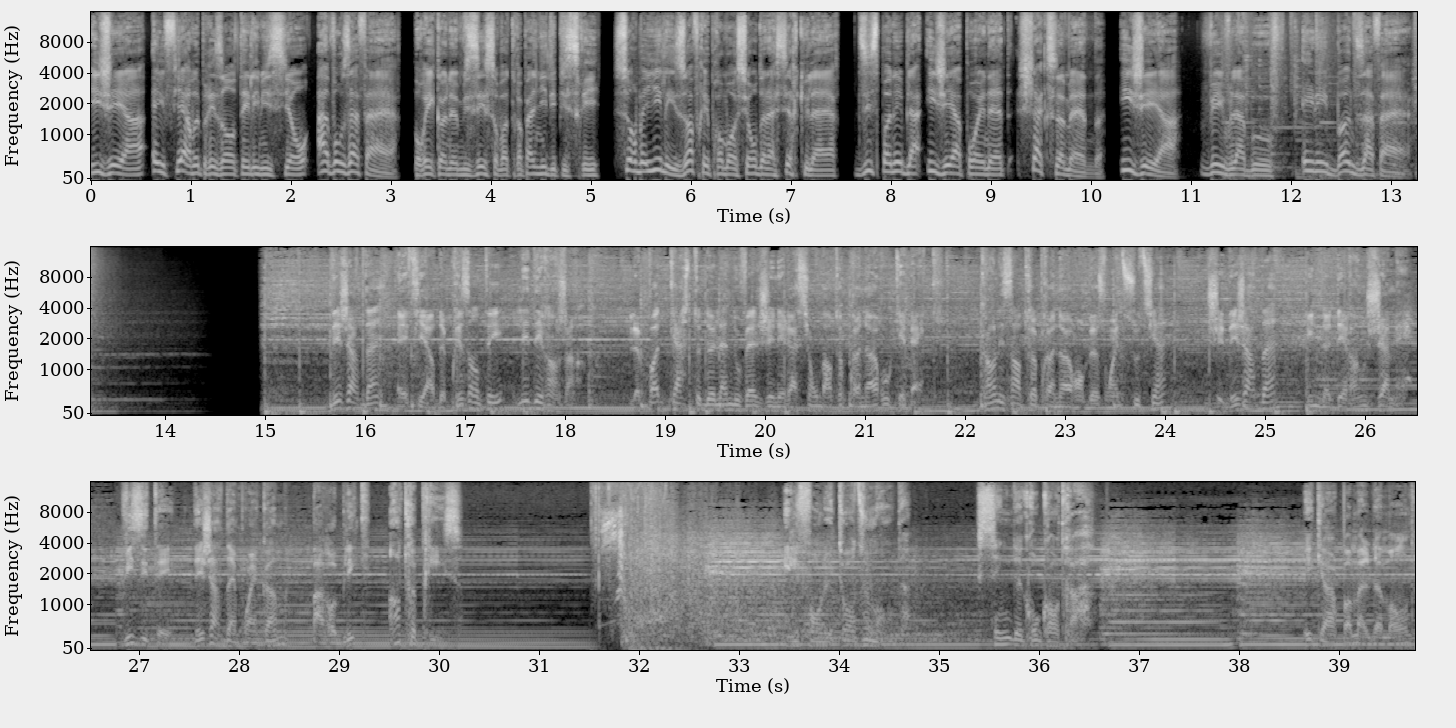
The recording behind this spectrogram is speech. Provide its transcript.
IGA est fier de présenter l'émission À vos affaires. Pour économiser sur votre panier d'épicerie, surveillez les offres et promotions de la circulaire disponible à IGA.net chaque semaine. IGA, vive la bouffe et les bonnes affaires. Desjardins est fier de présenter Les Dérangeants, le podcast de la nouvelle génération d'entrepreneurs au Québec. Quand les entrepreneurs ont besoin de soutien, chez Desjardins, ils ne dérangent jamais. Visitez desjardins.com par oblique entreprise. Ils font le tour du monde. Signent de gros contrats. Écœurent pas mal de monde.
